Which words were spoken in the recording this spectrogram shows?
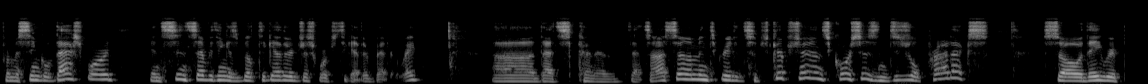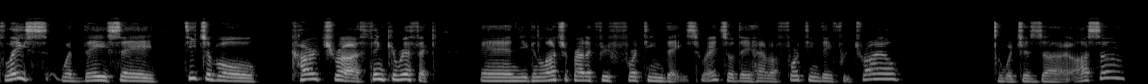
from a single dashboard. And since everything is built together just works together better right? Uh, that's kind of that's awesome. Integrated subscriptions courses and digital products so they replace what they say teachable Kartra Thinkerific and you can launch your product for 14 days right? So they have a 14 day free trial which is uh, awesome.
